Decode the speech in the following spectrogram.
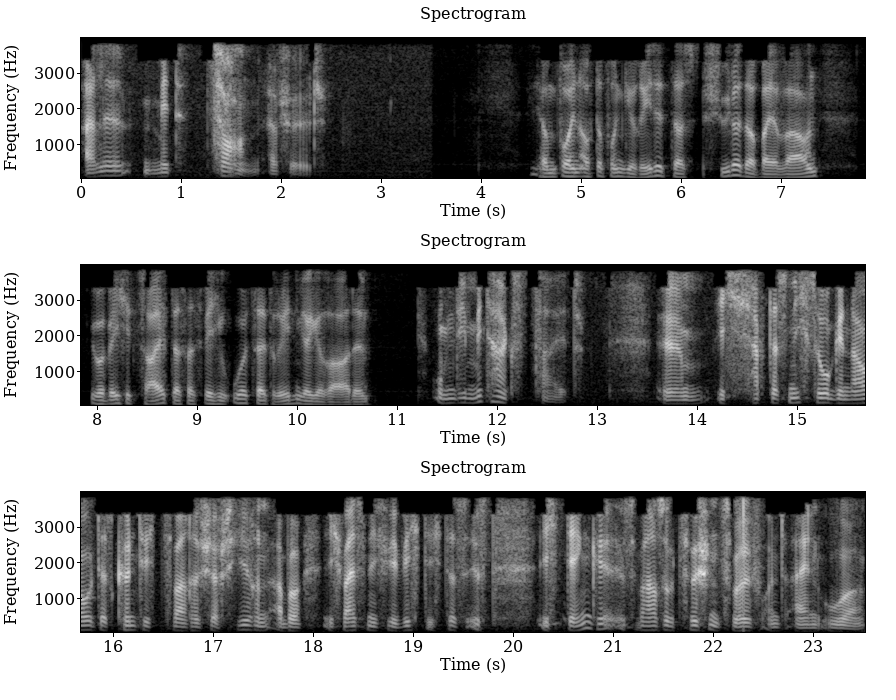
alle mit Zorn erfüllt. Sie haben vorhin auch davon geredet, dass Schüler dabei waren, über welche Zeit, das heißt, welche Uhrzeit reden wir gerade? Um die Mittagszeit. Ähm, ich habe das nicht so genau, das könnte ich zwar recherchieren, aber ich weiß nicht, wie wichtig das ist. Ich denke, es war so zwischen 12 und 1 Uhr.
